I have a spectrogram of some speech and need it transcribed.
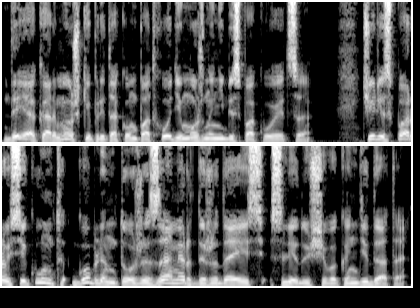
да и о кормежке при таком подходе можно не беспокоиться. Через пару секунд гоблин тоже замер, дожидаясь следующего кандидата.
